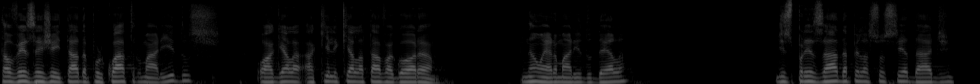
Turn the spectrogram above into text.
talvez rejeitada por quatro maridos, ou aquela, aquele que ela estava agora não era o marido dela, desprezada pela sociedade,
